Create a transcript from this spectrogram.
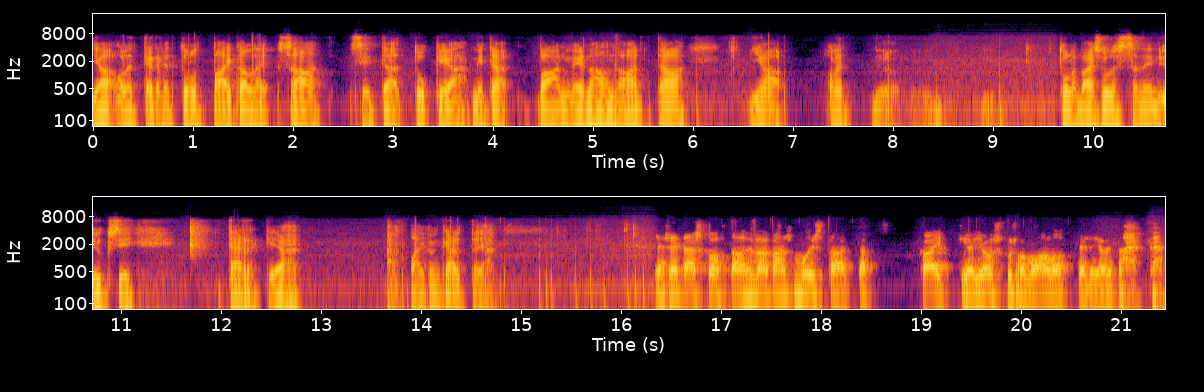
ja olet tervetullut paikalle, saat sitä tukea, mitä vaan meillä on antaa ja olet tulevaisuudessa niin yksi tärkeä paikan käyttäjä. Ja se tässä kohtaa on hyvä myös muistaa, että kaikki on joskus ollut aloittelijoita. Että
